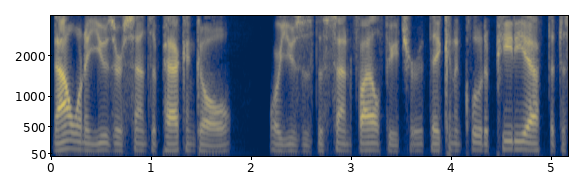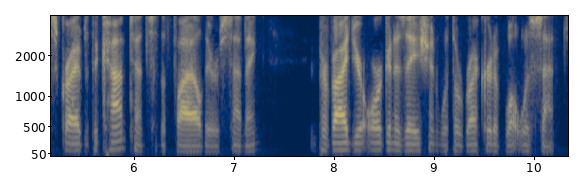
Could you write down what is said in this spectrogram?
Now when a user sends a Pack and Go or uses the Send File feature, they can include a PDF that describes the contents of the file they are sending and provide your organization with a record of what was sent.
